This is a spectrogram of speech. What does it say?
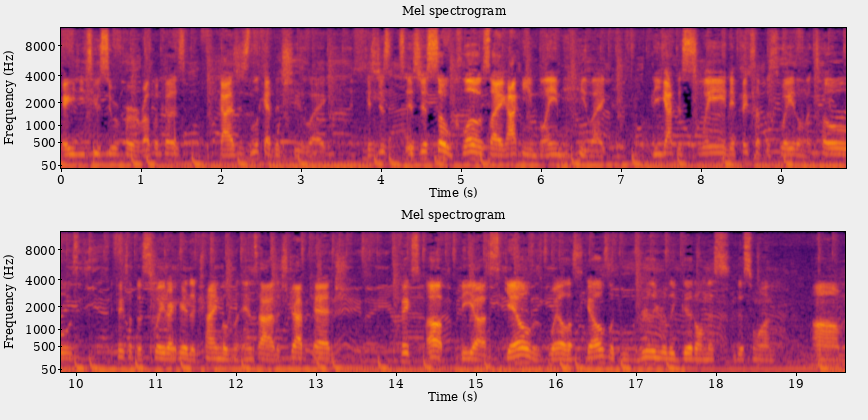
Air Yeezy 2 Super Perfect replicas. Guys, just look at the shoe. Like, it's just it's just so close. Like, how can you blame me? Like, you got the suede. They fix up the suede on the toes. They fix up the suede right here, the triangles on the inside of the strap catch fix up the uh, scales as well. The scales look really, really good on this this one. Um,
